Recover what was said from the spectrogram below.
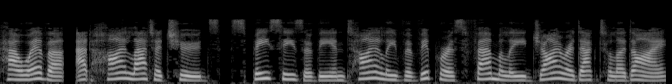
However, at high latitudes, species of the entirely viviparous family Gyrodactylidae,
